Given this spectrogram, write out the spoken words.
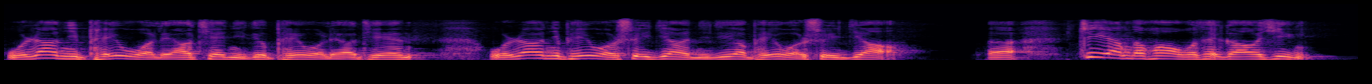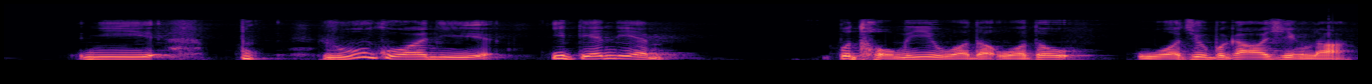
我让你陪我聊天，你就陪我聊天；我让你陪我睡觉，你就要陪我睡觉。呃，这样的话我才高兴。你不，如果你一点点不同意我的，我都我就不高兴了。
